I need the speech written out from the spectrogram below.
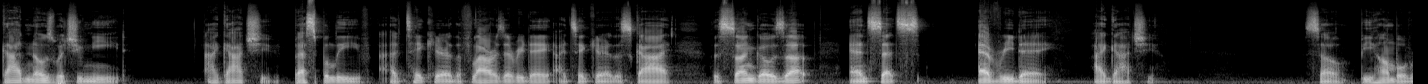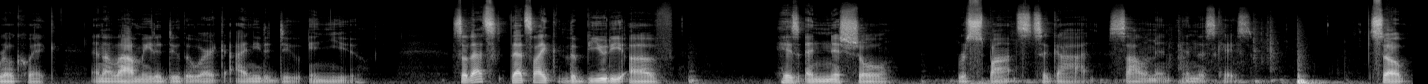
God knows what you need. I got you. Best believe. I take care of the flowers every day. I take care of the sky. The sun goes up and sets every day. I got you. So be humble real quick and allow me to do the work I need to do in you. So that's that's like the beauty of his initial response to God, Solomon in this case. So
